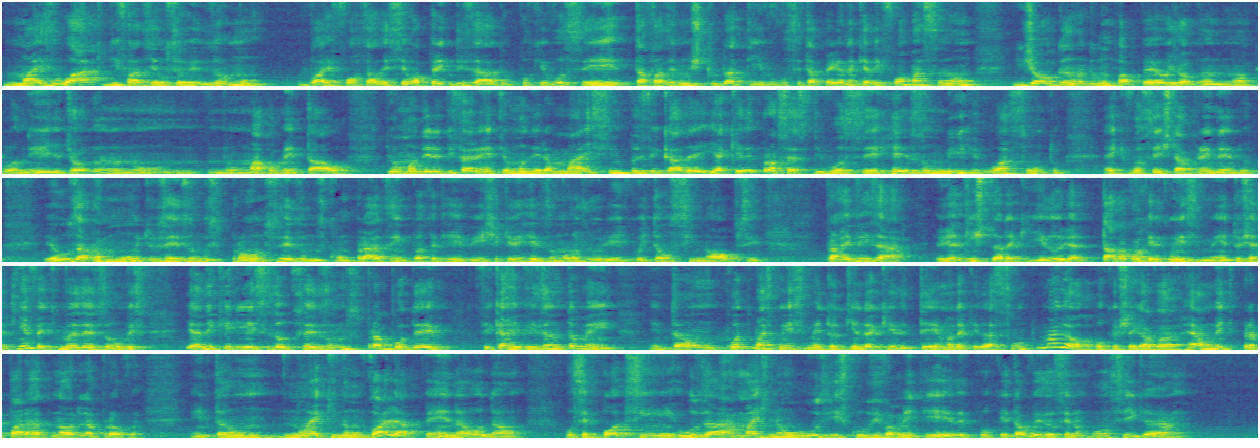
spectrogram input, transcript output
mas o ato de fazer o seu resumo vai fortalecer o aprendizado, porque você está fazendo um estudo ativo, você está pegando aquela informação e jogando no papel, jogando numa planilha, jogando num, num mapa mental de uma maneira diferente, de uma maneira mais simplificada. E aquele processo de você resumir o assunto é que você está aprendendo. Eu usava muitos resumos prontos, resumos comprados em banca de revista, aquele resumão jurídico, então sinopse para revisar. Eu já tinha estudado aquilo, eu já estava com aquele conhecimento, eu já tinha feito meus resumos e adquiri esses outros resumos para poder ficar revisando também. Então, quanto mais conhecimento eu tinha daquele tema, daquele assunto, melhor, porque eu chegava realmente preparado na hora da prova. Então, não é que não vale a pena ou não. Você pode sim usar, mas não use exclusivamente ele, porque talvez você não consiga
